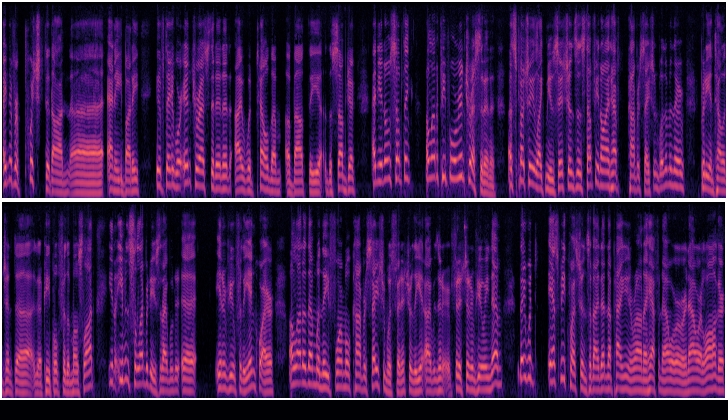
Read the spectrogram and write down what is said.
I never pushed it on uh, anybody. If they were interested in it, I would tell them about the the subject. And you know something? A lot of people were interested in it, especially like musicians and stuff. You know, I'd have conversations with them, and they're pretty intelligent uh, people for the most lot. You know, even celebrities that I would uh, interview for the Inquirer, a lot of them, when the formal conversation was finished, or the I was inter- finished interviewing them, they would ask me questions, and I'd end up hanging around a half an hour or an hour longer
